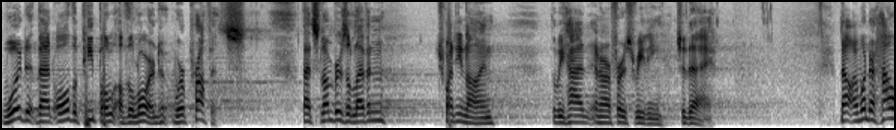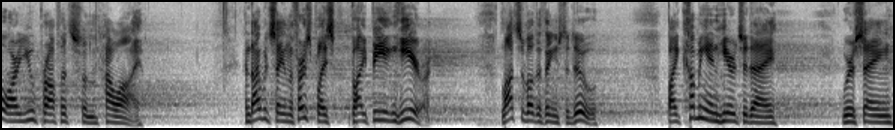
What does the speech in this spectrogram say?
Would that all the people of the Lord were prophets. That's Numbers 11, 29 that we had in our first reading today. Now, I wonder how are you prophets and how I? And I would say, in the first place, by being here. Lots of other things to do. By coming in here today, we're saying,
